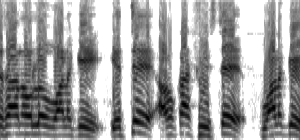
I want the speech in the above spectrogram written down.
విధానంలో వాళ్ళకి ఎత్తే అవకాశం ఇస్తే వాళ్ళకి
